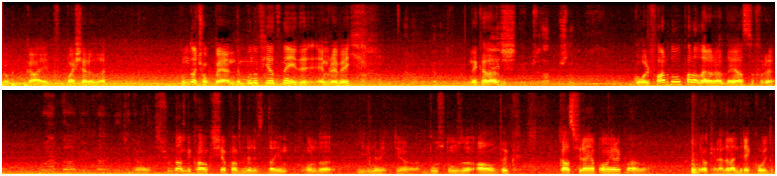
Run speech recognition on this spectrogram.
çok gayet başarılı. Bunu da çok beğendim. Bunun fiyatı neydi Emre Bey? Ne kadar? 5, 369. Golf da o paralar herhalde ya sıfırı. Bu hem daha büyük ayrıca. Evet, şuradan bir kalkış yapabiliriz. Dayım orada birini bekliyor. Boost'umuzu aldık. Gaz fren yapmama gerek var mı? Yok herhalde ben direkt koydum.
